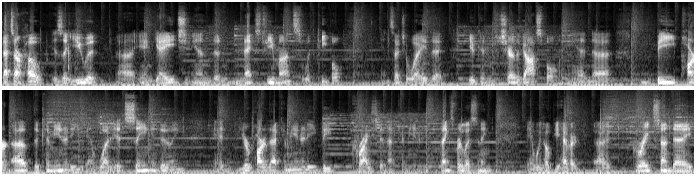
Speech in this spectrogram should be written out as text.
that's our hope is that you would uh, engage in the next few months with people in such a way that you can share the gospel and uh, be part of the community and what it's seeing and doing. And you're part of that community, be Christ in that community. Thanks for listening, and we hope you have a, a great Sunday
